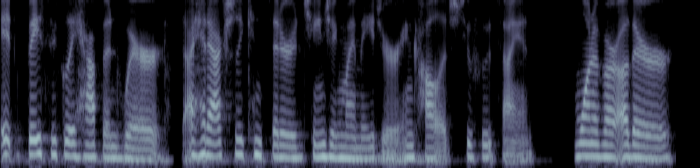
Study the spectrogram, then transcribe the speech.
it basically happened where I had actually considered changing my major in college to food science. One of our other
